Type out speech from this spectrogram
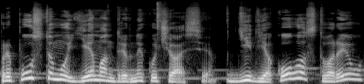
Припустимо, є мандрівник у часі, дід якого створив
